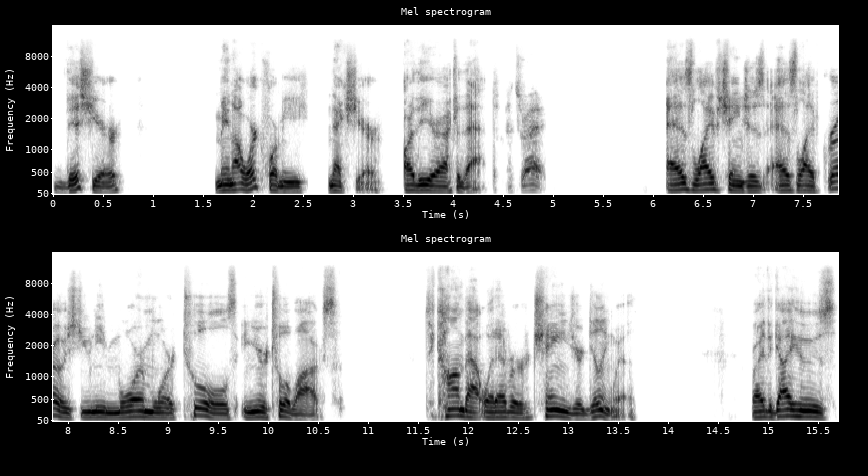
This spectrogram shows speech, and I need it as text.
this year may not work for me next year or the year after that. That's right. As life changes, as life grows, you need more and more tools in your toolbox to combat whatever change you're dealing with. Right? The guy who's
